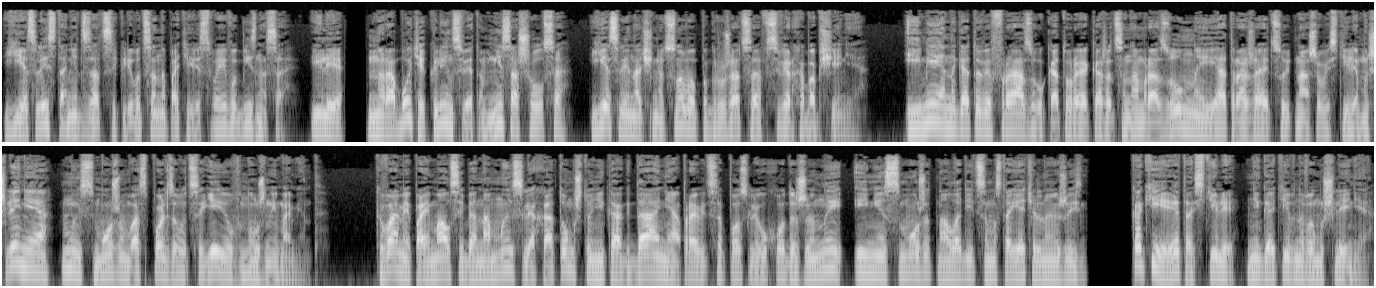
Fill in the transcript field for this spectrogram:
если станет зацикливаться на потере своего бизнеса. Или «на работе клин светом не сошелся, если начнет снова погружаться в сверхобобщение. И имея наготове фразу, которая кажется нам разумной и отражает суть нашего стиля мышления, мы сможем воспользоваться ею в нужный момент. К вами поймал себя на мыслях о том, что никогда не оправится после ухода жены и не сможет наладить самостоятельную жизнь. Какие это стили негативного мышления?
